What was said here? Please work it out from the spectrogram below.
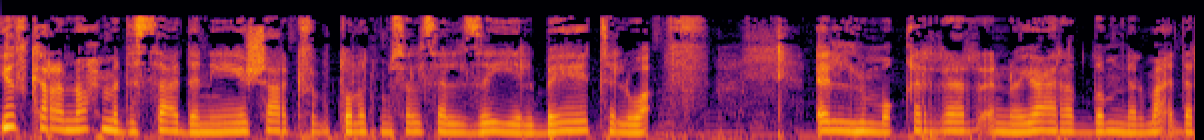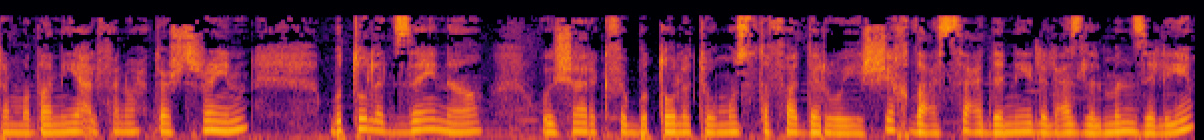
يذكر أن أحمد السعدني يشارك في بطولة مسلسل زي البيت الوقف. المقرر أنه يعرض ضمن المائدة الرمضانية 2021 بطولة زينة ويشارك في بطولته مصطفى درويش. يخضع السعدني للعزل المنزلي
